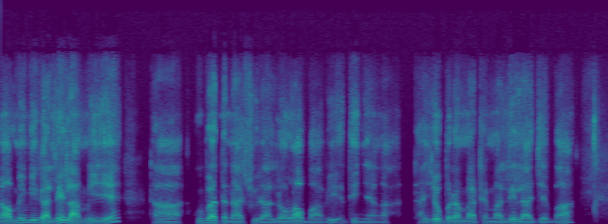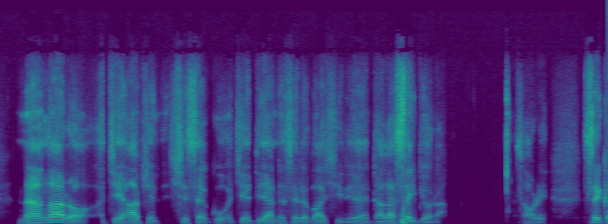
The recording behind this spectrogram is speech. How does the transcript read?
နော်မိမိကလေ့လာမိရင်ဒါဝိပဿနာရှုတာလုံလောက်ပါပြီအသိဉာဏ်က ဒါယုတ်ပရမတ်ထဲမှာလေ့လာချက်ပါနာကတော့အကျဉ်းအဖြစ်89အကျဉ်း120ပါးရှိတယ်ဒါကစိတ်ပြောတာ sorry စိတ်က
